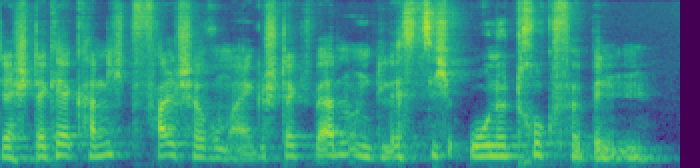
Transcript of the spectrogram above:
Der Stecker kann nicht falsch herum eingesteckt werden und lässt sich ohne Druck verbinden.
